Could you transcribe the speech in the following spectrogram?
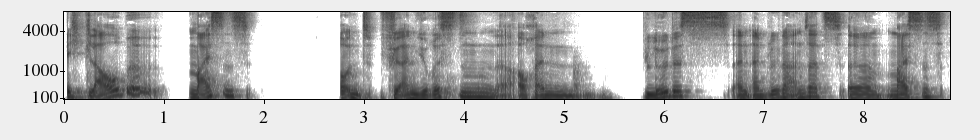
ich glaube, meistens und für einen Juristen auch ein blödes, ein, ein blöder Ansatz, äh, meistens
